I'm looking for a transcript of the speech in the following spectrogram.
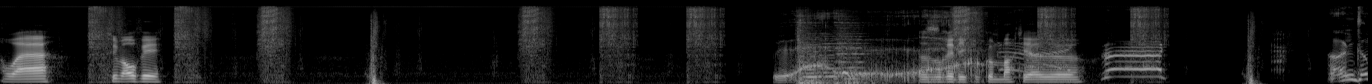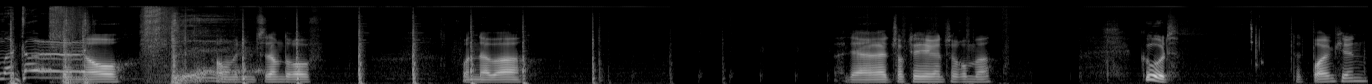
Aua. Tut ihm auch weh. Das ist richtig gut gemacht hier. Also. Genau. Kommen wir mit ihm zusammen drauf. Wunderbar. Der joggt ja hier ganz schön rum, wa? Gut. Das Bäumchen.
